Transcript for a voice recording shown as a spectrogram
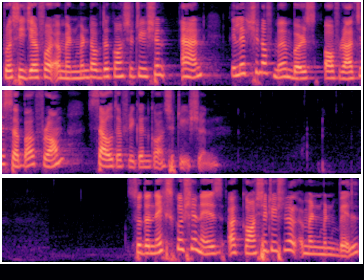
procedure for amendment of the constitution and election of members of Rajya Sabha from South African constitution. So the next question is a constitutional amendment bill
